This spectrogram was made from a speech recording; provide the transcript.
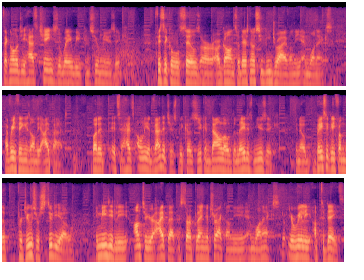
technology has changed the way we consume music. Physical sales are, are gone, so there's no CD drive on the M1X. Everything is on the iPad. But it, it has only advantages because you can download the latest music, you know, basically from the producer studio immediately onto your iPad and start playing a track on the M1X. You're really up to date.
